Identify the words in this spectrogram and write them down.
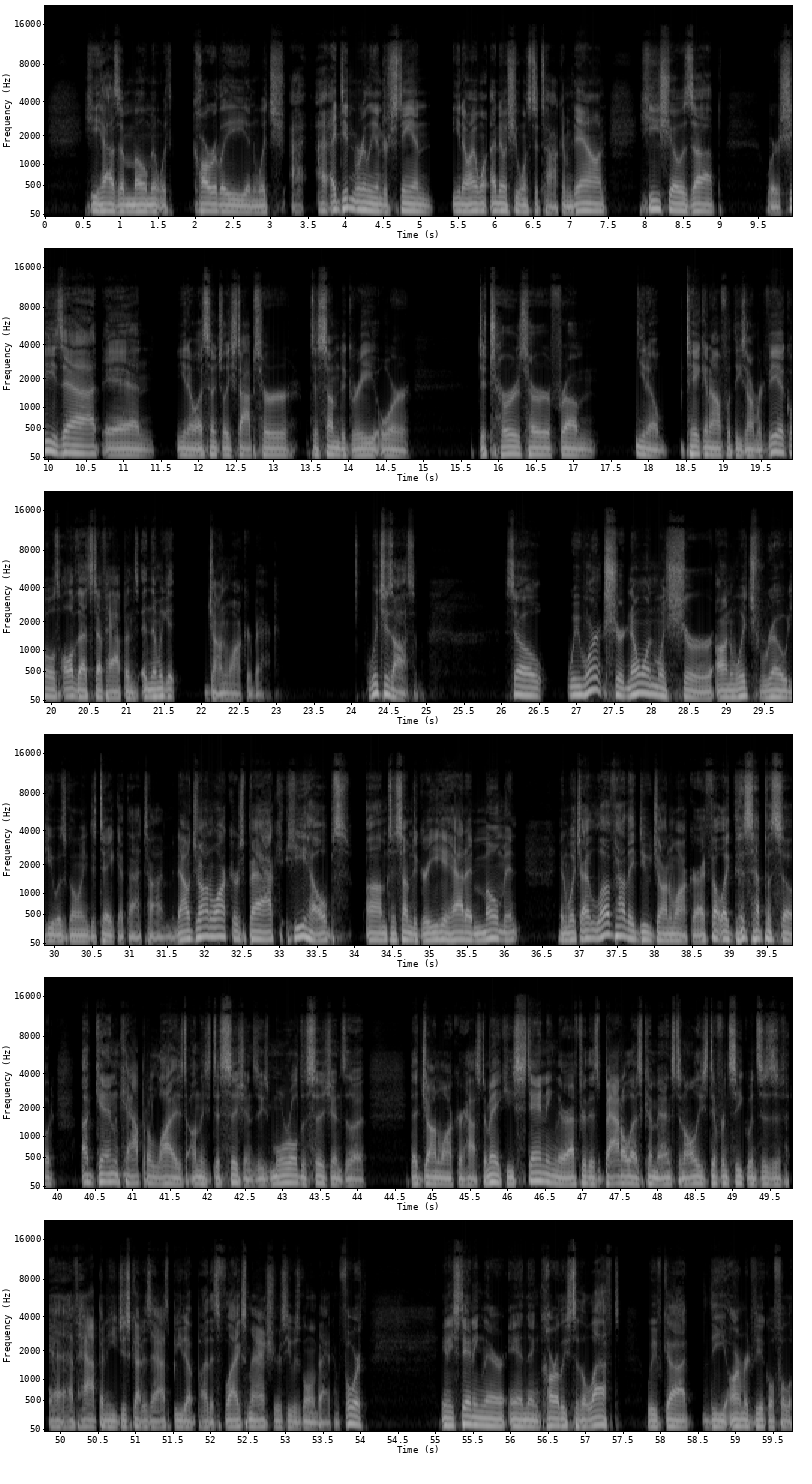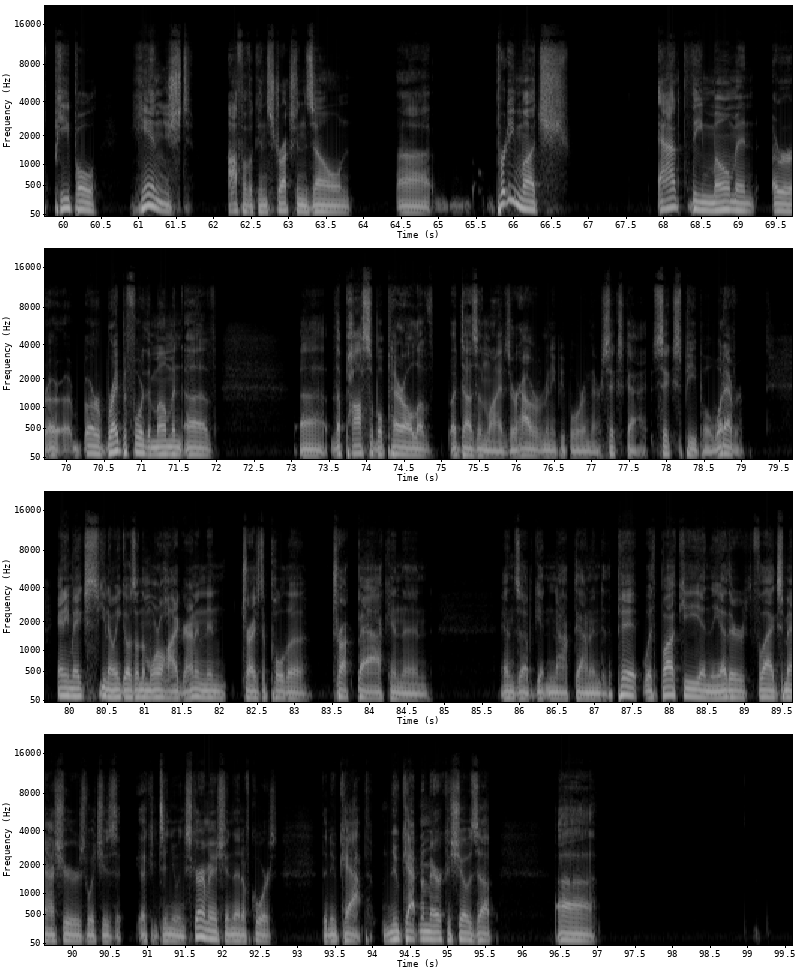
he has a moment with Karli in which I, I didn't really understand. You know, I, want, I know she wants to talk him down. He shows up where she's at and, you know, essentially stops her to some degree or deters her from, you know, taking off with these armored vehicles. All of that stuff happens. And then we get John Walker back which is awesome. So we weren't sure, no one was sure on which road he was going to take at that time. Now, John Walker's back. He helps um, to some degree. He had a moment in which I love how they do John Walker. I felt like this episode again capitalized on these decisions, these moral decisions uh, that John Walker has to make. He's standing there after this battle has commenced and all these different sequences have, have happened. He just got his ass beat up by this flag smashers. He was going back and forth and he's standing there. And then Karli's to the left. We've got the armored vehicle full of people hinged off of a construction zone, uh, pretty much at the moment or, or, or right before the moment of uh, the possible peril of a dozen lives or however many people were in there, six guys, six people, whatever. And he makes, you know, he goes on the moral high ground and then tries to pull the truck back and then ends up getting knocked down into the pit with Bucky and the other flag smashers, which is a continuing skirmish. And then, of course, the new Cap, new Captain America shows up. Uh,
